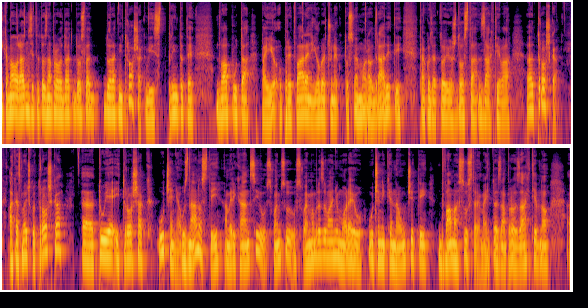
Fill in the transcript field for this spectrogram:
I kad malo razmislite, to zapravo dosta dodatni trošak. Vi printate dva puta, pa i pretvaranje i obračun neko to sve mora odraditi, tako da to još dosta zahtjeva e, troška. A kad smo već kod troška, tu je i trošak učenja. U znanosti Amerikanci u svojem, u svojem obrazovanju moraju učenike naučiti dvama sustavima i to je zapravo zahtjevno e,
